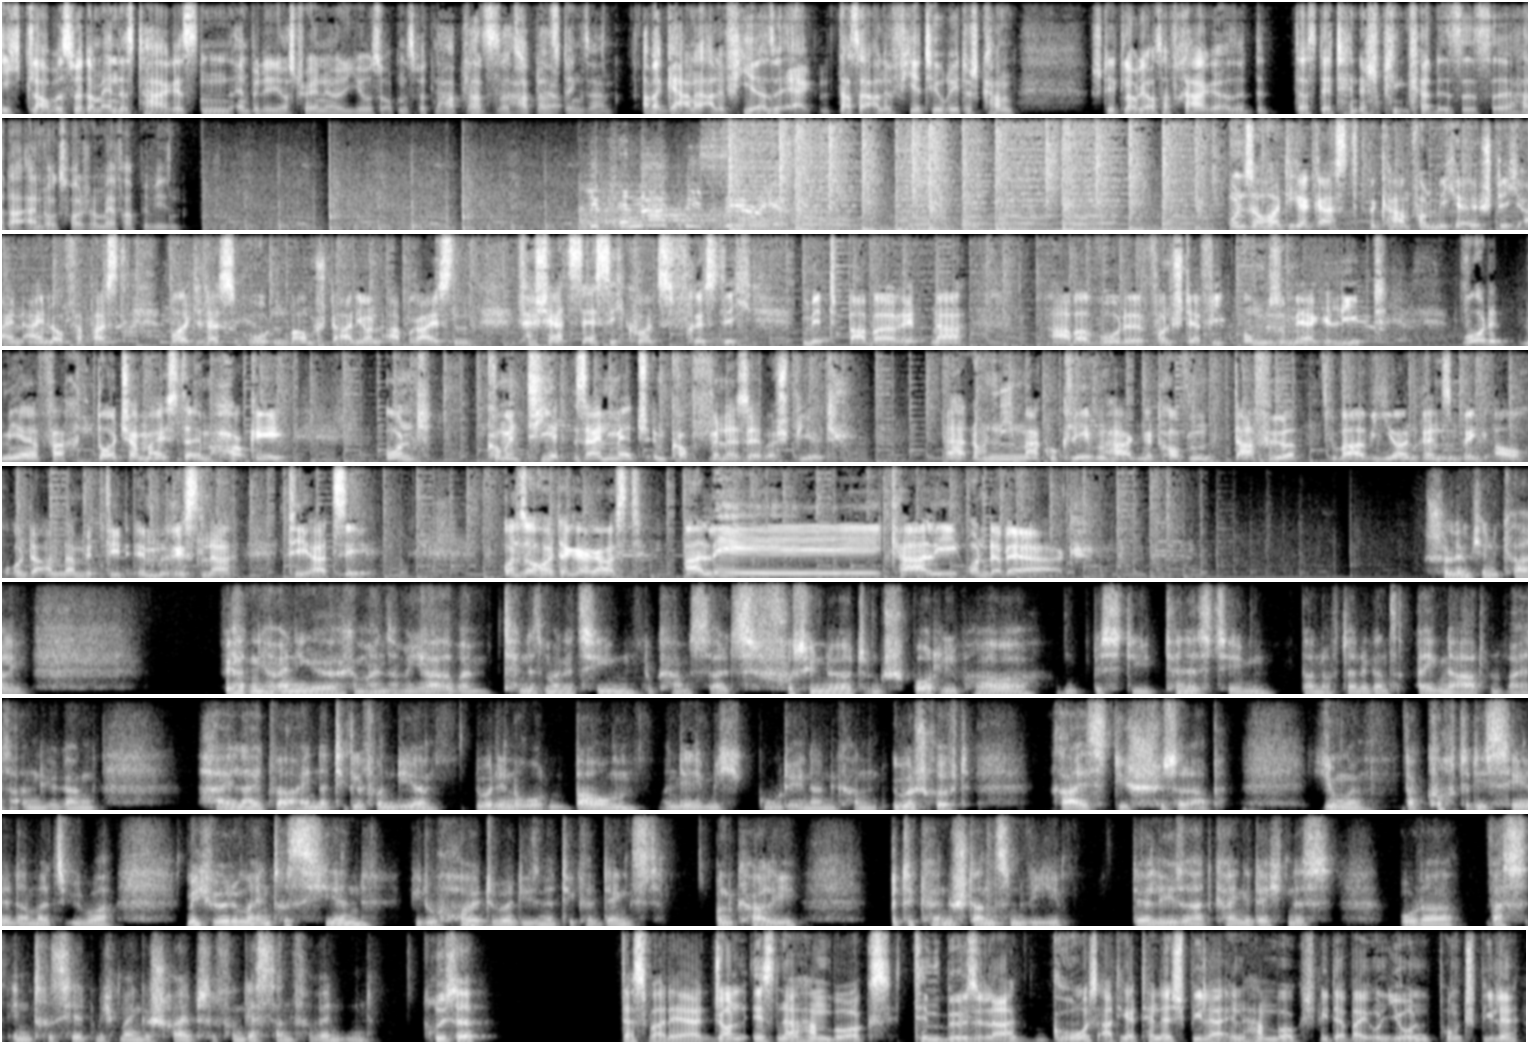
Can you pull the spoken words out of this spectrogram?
Ich glaube, es wird am Ende des Tages ein, entweder die Australian oder die US Open, es wird ein Hartplatz, Hartplatz, Hartplatz-Ding ja. sein. Aber gerne alle vier. Also, er, dass er alle vier theoretisch kann, steht, glaube ich, außer Frage. Also, dass der Tennis spielen kann, ist, ist, äh, hat er eindrucksvoll schon mehrfach bewiesen. You cannot be serious! Unser heutiger Gast bekam von Michael Stich einen Einlauf verpasst, wollte das Rotenbaumstadion abreißen, verscherzte es sich kurzfristig mit Barbara Rittner, aber wurde von Steffi umso mehr geliebt, wurde mehrfach deutscher Meister im Hockey und kommentiert sein Match im Kopf, wenn er selber spielt. Er hat noch nie Marco Klevenhagen getroffen. Dafür war wie Jörn Rensenbrink auch unter anderem Mitglied im Rissner THC. Unser heutiger Gast, Ali Kali Unterberg. Schalömchen Kali. Wir hatten ja einige gemeinsame Jahre beim Tennismagazin. Du kamst als Fussi-Nerd und Sportliebhaber und bist die Tennisthemen dann auf deine ganz eigene Art und Weise angegangen. Highlight war ein Artikel von dir über den roten Baum, an den ich mich gut erinnern kann. Überschrift Reißt die Schüssel ab. Junge, da kochte die Szene damals über. Mich würde mal interessieren, wie du heute über diesen Artikel denkst. Und Kali, bitte keine Stanzen wie der Leser hat kein Gedächtnis oder was interessiert mich mein Geschreibsel von gestern verwenden. Grüße. Das war der John Isner Hamburgs, Tim Böseler, großartiger Tennisspieler in Hamburg, spielt er bei Union Punktspiele.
